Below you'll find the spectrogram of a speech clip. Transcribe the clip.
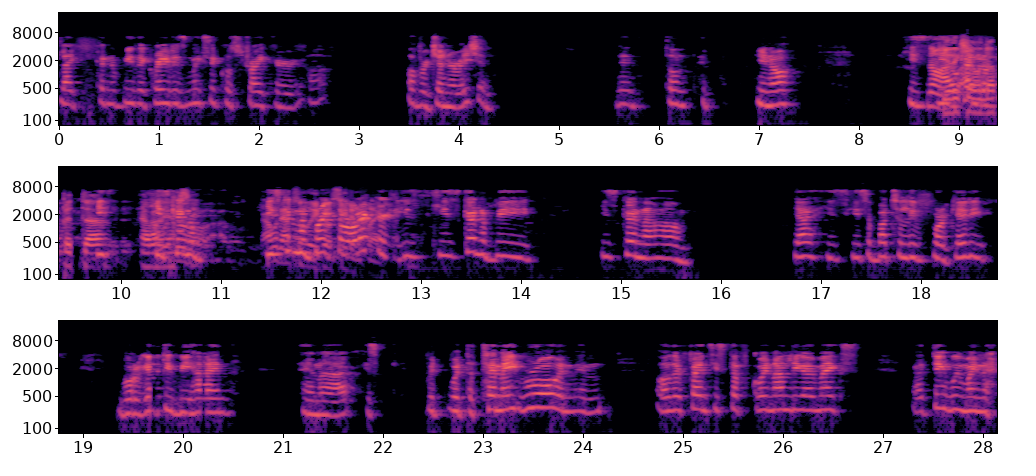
like going to be the greatest Mexico striker uh, of our generation. They don't, you know, he's No, he's I- think he'll gonna- end up at uh, he's, he's gonna he's gonna break go the them play. record. He's he's gonna be he's gonna um yeah he's he's about to leave Borgetti Borgetti behind and uh is with with the 10-8 rule and, and other fancy stuff going on Liga MX. I think we might not,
